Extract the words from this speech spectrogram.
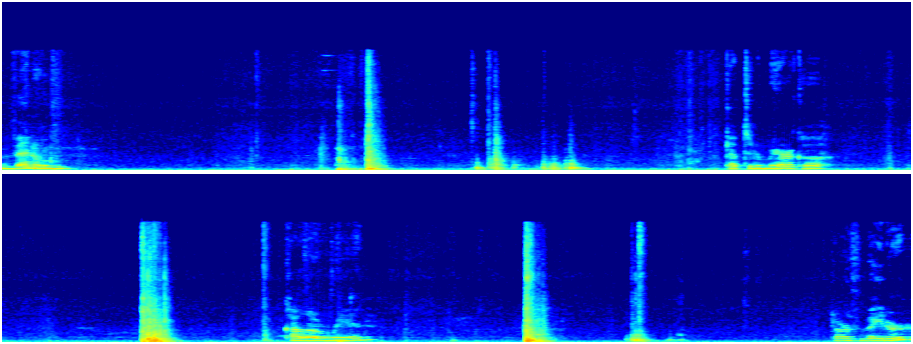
Venom. Captain America, Kylo Ren, Darth Vader,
